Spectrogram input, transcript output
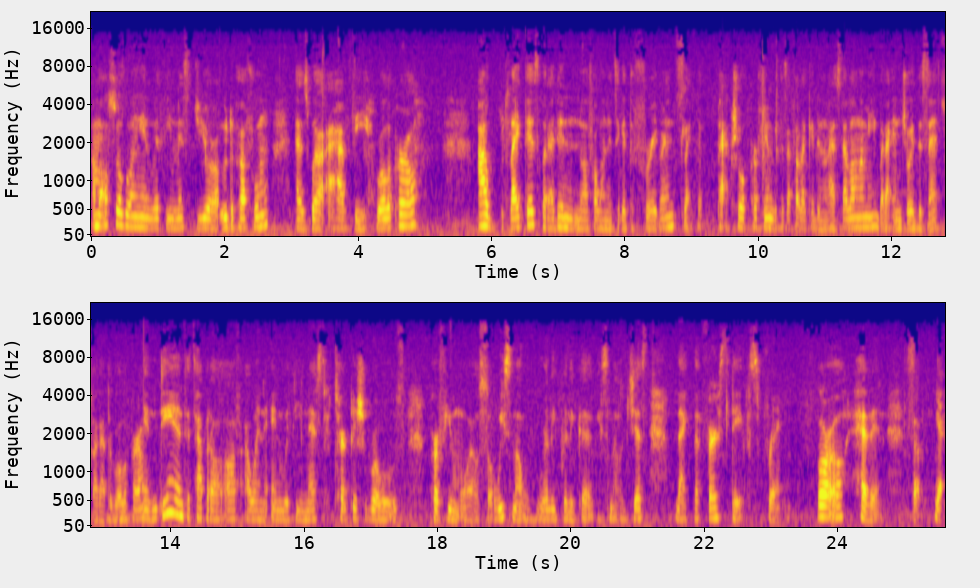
I'm also going in with the Miss Dior Eau de Parfum as well. I have the Roller Pearl I like this, but I didn't know if I wanted to get the fragrance, like the actual perfume, because I felt like it didn't last that long on me, but I enjoyed the scent, so I got the Roller Pearl. And then to top it all off, I went in with the Nest Turkish Rose perfume oil. So we smell really, really good. We smell just like the first day of spring. Floral heaven. So, yeah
